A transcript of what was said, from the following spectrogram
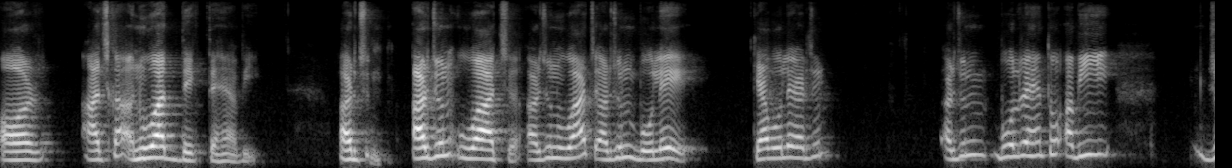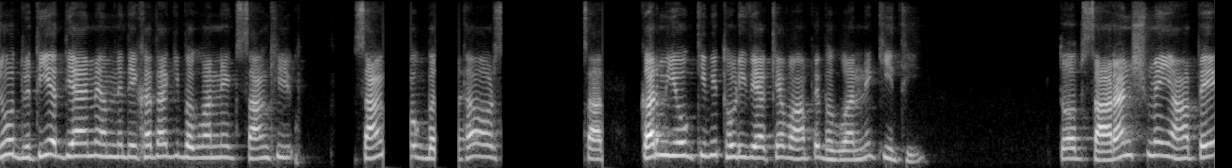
और आज का अनुवाद देखते हैं अभी। अर्जुन अर्जुन उवाच अर्जुन उवाच अर्जुन बोले। क्या बोले अर्जुन? अर्जुन बोल रहे हैं तो अभी जो द्वितीय अध्याय में हमने देखा था कि भगवान ने एक सांख्य सांख्य योग बताया था और साथ कर्म योग की भी थोड़ी व्याख्या वहाँ पे भगवान ने की थी। तो अब सारांश में यहाँ पे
